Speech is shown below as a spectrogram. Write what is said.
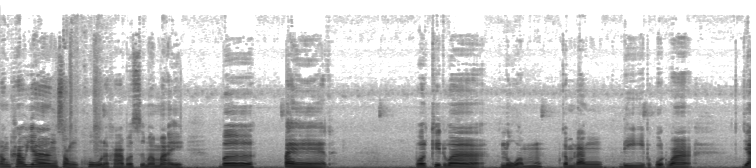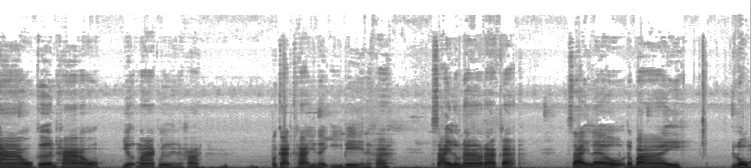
รองเท้ายางสองคู่นะคะโบทซื้อมาใหม่ เบอร์8โบคิดว่าหลวมกำลังดีปรากฏว่า ยาวเกินเท้าเยอะมากเลยนะคะ ประกาศขายอยู่ใน eBay นะคะ ใส่แล้วน่ารักอะ่ะ ใส่แล้วระบายลม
